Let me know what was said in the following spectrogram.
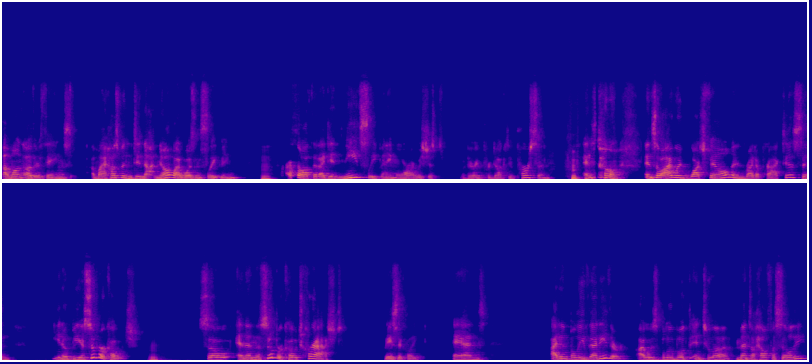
among other things. My husband did not know I wasn't sleeping. Mm. I thought that I didn't need sleep anymore. I was just a very productive person. and so and so I would watch film and write a practice and you know be a super coach. Mm. So and then the super coach crashed basically. And I didn't believe that either. I was blue booked into a mental health facility,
